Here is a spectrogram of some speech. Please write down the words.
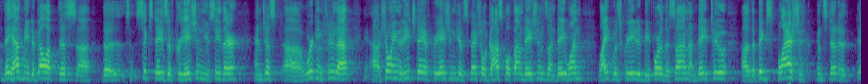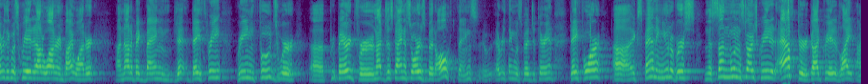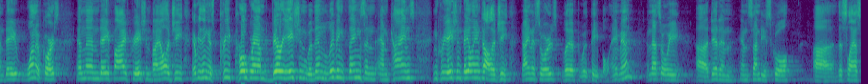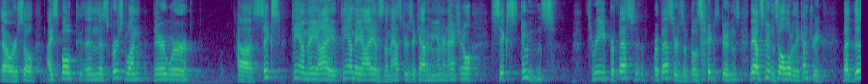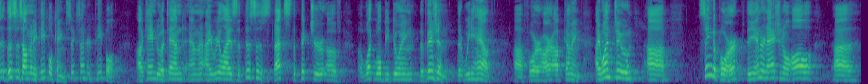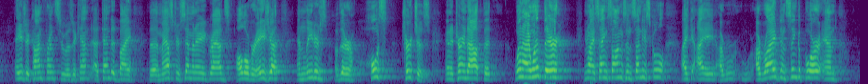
they had me develop this, uh, the six days of creation you see there, and just uh, working through that, uh, showing that each day of creation gives special gospel foundations. On day one, light was created before the sun. On day two, uh, the big splash, instead of everything was created out of water and by water, uh, not a big bang. Day three, green foods were uh, prepared for not just dinosaurs, but all things. Everything was vegetarian. Day four, uh, expanding universe, and the sun, moon, and stars created after God created light on day one, of course. And then day five, creation biology. Everything is pre programmed variation within living things and, and kinds. In creation paleontology, dinosaurs lived with people. Amen? And that's what we uh, did in, in Sunday school uh, this last hour. So I spoke in this first one, there were uh, six TMAI. TMAI is the Masters Academy International. Six students, three profess- professors of those six students. They have students all over the country, but this, this is how many people came 600 people uh, came to attend, and I realized that this is that's the picture of uh, what we'll be doing, the vision that we have uh, for our upcoming. I went to uh, Singapore, the International All uh, Asia Conference, who was attended by the Master's Seminary grads all over Asia and leaders of their host churches. And it turned out that when I went there, you know, I sang songs in Sunday school. I, I arrived in Singapore and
